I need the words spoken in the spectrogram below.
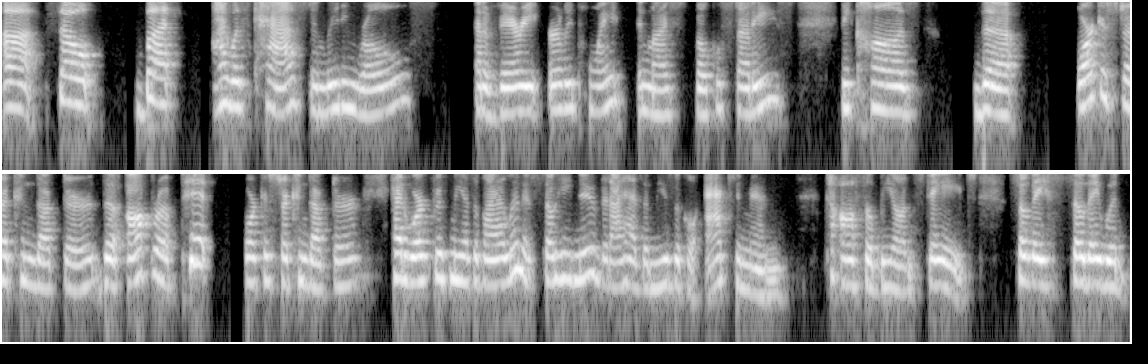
Uh, so, but I was cast in leading roles at a very early point in my vocal studies because the orchestra conductor, the opera pit orchestra conductor, had worked with me as a violinist. So he knew that I had the musical acumen to also be on stage. So they so they would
